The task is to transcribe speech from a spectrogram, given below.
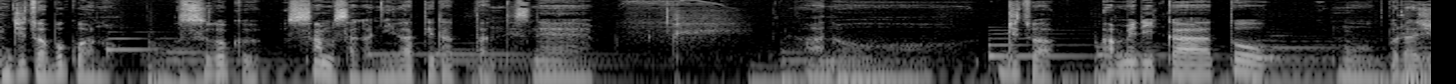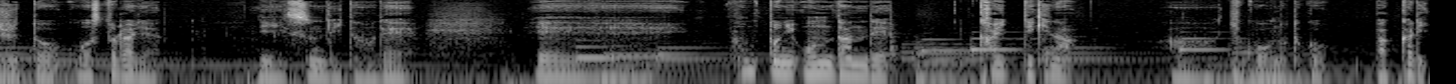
実は僕はあのすごく寒さが苦手だったんですね。あの実はアメリカともうブラジルとオーストラリアに住んでいたので、えー、本当に温暖で快適なあ気候のとこばっかり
